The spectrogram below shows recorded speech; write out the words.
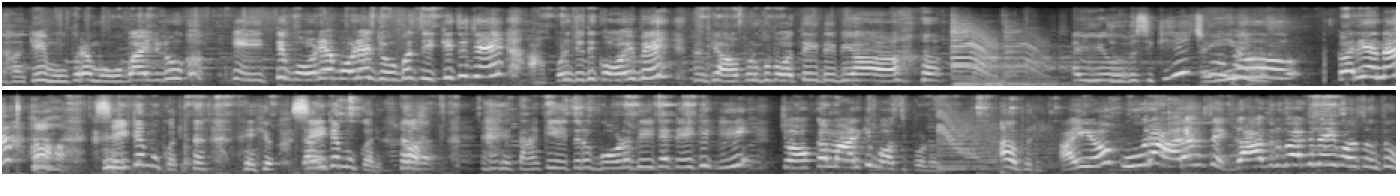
ताके मु पूरा मोबाइल रु एते बढ़िया बढ़िया योग शिखी जे आपण जदि कहबे ताके आपण को बतई देबी हां अयो योग शिखी जाई करिए ना हां हां सहीटा मु करियो सहीटा मु करियो ताकि इतर गोड़ दीटा टेक की चौका मार के बस पड़ो अब रे आइयो पूरा आराम से गादुल गादुल ही बसन तू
